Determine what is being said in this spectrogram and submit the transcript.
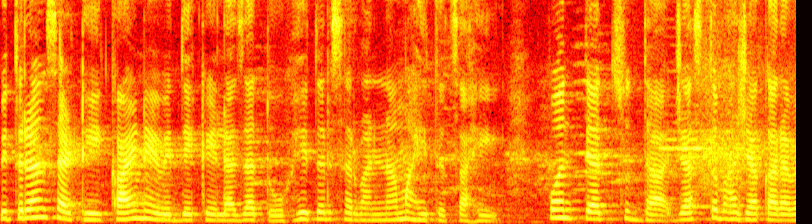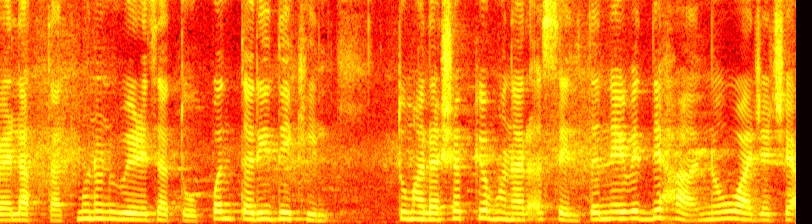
पितरांसाठी काय नैवेद्य केला जातो हे तर सर्वांना माहीतच आहे. पण त्यातसुद्धा जास्त भाज्या कराव्या लागतात म्हणून वेळ जातो. पण तरी देखील तुम्हाला शक्य होणार असेल तर नैवेद्य हा नऊ वाजेच्या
